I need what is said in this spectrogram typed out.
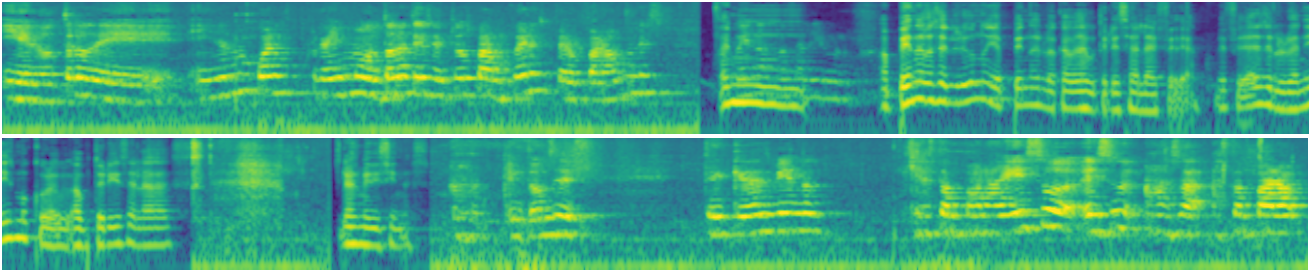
y el otro de... Y no me acuerdo, porque hay un montón de anticonceptivos para mujeres, pero para hombres apenas un- va a salir uno. Apenas va a salir uno y apenas lo acaba de autorizar la FDA. La FDA es el organismo que autoriza las, las medicinas. Ajá. Entonces, te quedas viendo que hasta para eso, eso hasta, hasta para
